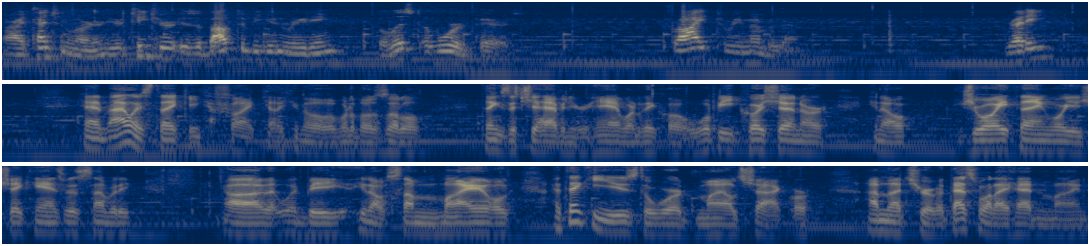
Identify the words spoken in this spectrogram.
All right, attention learner. Your teacher is about to begin reading the list of word pairs. Try to remember them. Ready? And I was thinking of like, like, you know, one of those little things that you have in your hand. What do they call it? whoopee cushion or you know joy thing where you shake hands with somebody. Uh, that would be you know some mild. I think he used the word mild shock, or I'm not sure, but that's what I had in mind.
